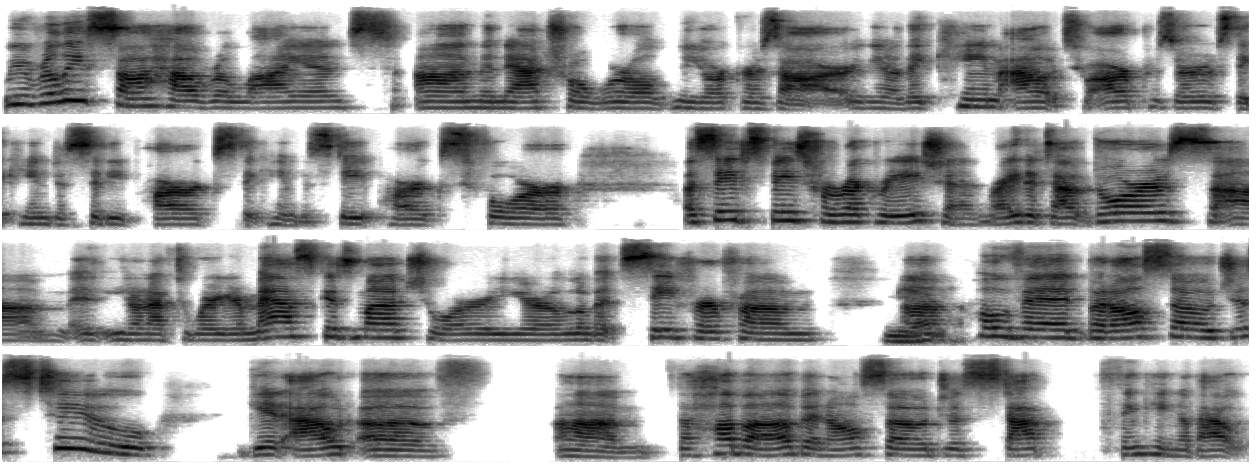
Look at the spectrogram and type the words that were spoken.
we really saw how reliant on the natural world New Yorkers are. You know, they came out to our preserves, they came to city parks, they came to state parks for a safe space for recreation, right? It's outdoors. Um, you don't have to wear your mask as much, or you're a little bit safer from yeah. um, COVID, but also just to get out of um, the hubbub and also just stop thinking about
